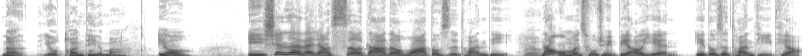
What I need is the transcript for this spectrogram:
那有团体的吗？有，以现在来讲，社大的话都是团体。那我们出去表演也都是团体跳。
